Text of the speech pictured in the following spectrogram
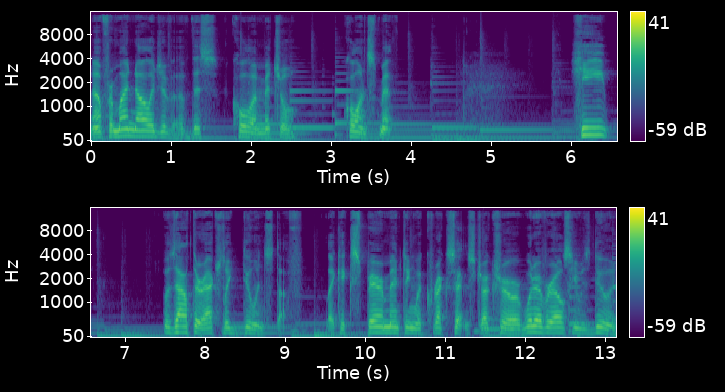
Now, from my knowledge of, of this Colon Mitchell, Colon Smith, he was out there actually doing stuff, like experimenting with correct sentence structure or whatever else he was doing.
